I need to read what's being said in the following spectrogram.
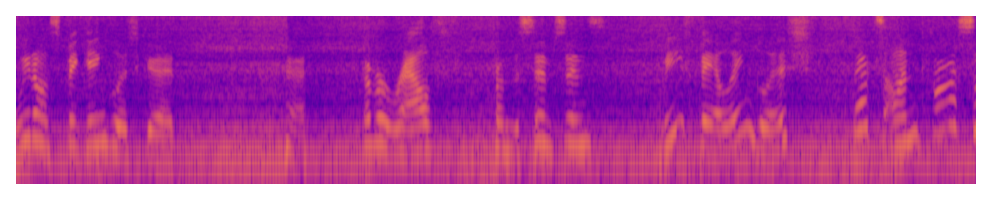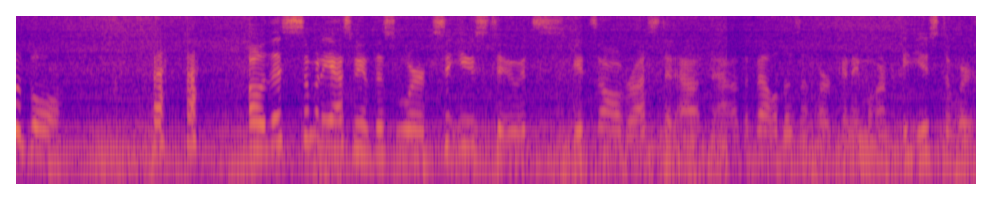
we don't speak English good. Remember Ralph from The Simpsons? Me fail English? That's impossible. Oh, this somebody asked me if this works. It used to. It's it's all rusted out now. The bell doesn't work anymore. It used to work.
